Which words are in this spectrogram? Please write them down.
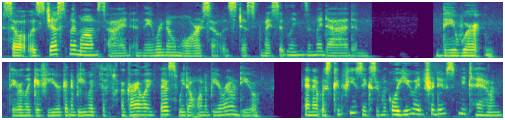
So it was just my mom's side, and they were no more. So it was just my siblings and my dad, and they were they were like, if you're to be with a guy like this, we don't want to be around you. And it was confusing because I'm like, well, you introduced me to him.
